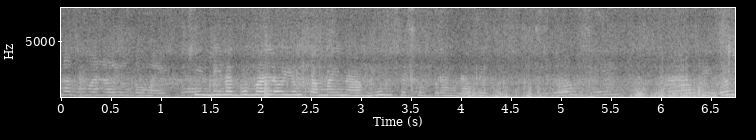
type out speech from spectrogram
Hindi na gumalaw yung gamay ko. Hindi na gumalaw yung kamay namin sa sobrang lamig. Grabe. Grabe, uy.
